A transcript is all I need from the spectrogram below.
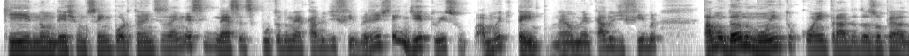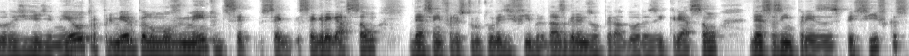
que não deixam de ser importantes aí nesse, nessa disputa do mercado de fibra. A gente tem dito isso há muito tempo, né? O mercado de fibra está mudando muito com a entrada das operadoras de rede neutra, primeiro pelo movimento de se, se, segregação dessa infraestrutura de fibra das grandes operadoras e criação dessas empresas específicas.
